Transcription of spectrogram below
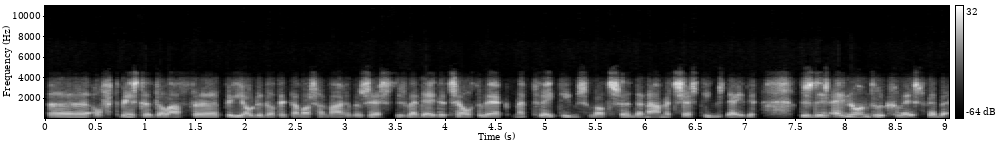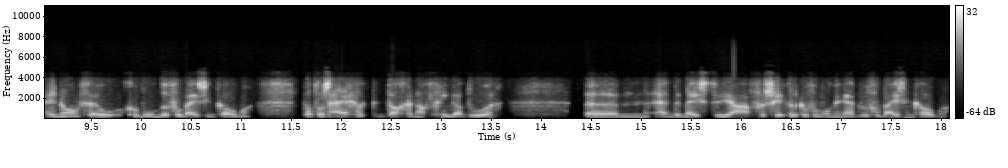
Uh, of tenminste, de laatste periode dat ik daar was, waren er zes. Dus wij deden hetzelfde werk met twee teams, wat ze daarna met zes teams deden. Dus het is enorm druk geweest. We hebben enorm veel gewonden voorbij zien komen. Dat was eigenlijk dag en nacht ging dat door. Um, en de meest ja, verschrikkelijke verwondingen hebben we voorbij zien komen.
